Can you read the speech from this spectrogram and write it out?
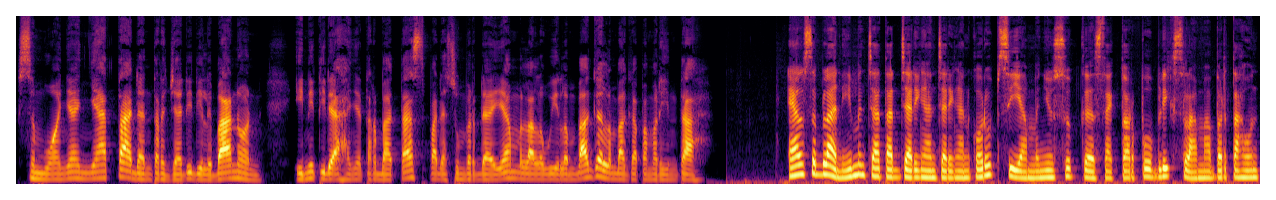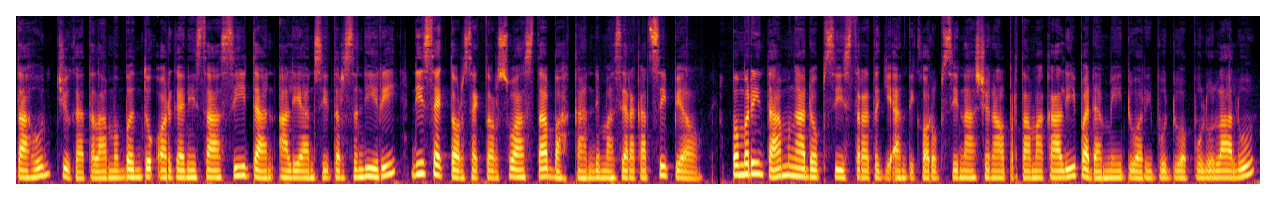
semuanya nyata dan terjadi di Lebanon. Ini tidak hanya terbatas pada sumber daya melalui lembaga-lembaga pemerintah. El Seblani mencatat jaringan-jaringan korupsi yang menyusup ke sektor publik selama bertahun-tahun juga telah membentuk organisasi dan aliansi tersendiri di sektor-sektor swasta bahkan di masyarakat sipil. Pemerintah mengadopsi strategi anti korupsi nasional pertama kali pada Mei 2020 lalu.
